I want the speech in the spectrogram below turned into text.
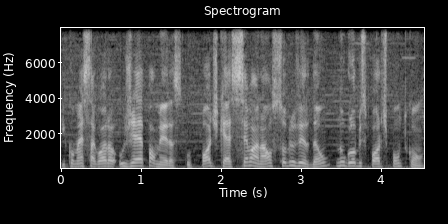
e começa agora o GE Palmeiras, o podcast semanal sobre o Verdão no Globoesporte.com.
